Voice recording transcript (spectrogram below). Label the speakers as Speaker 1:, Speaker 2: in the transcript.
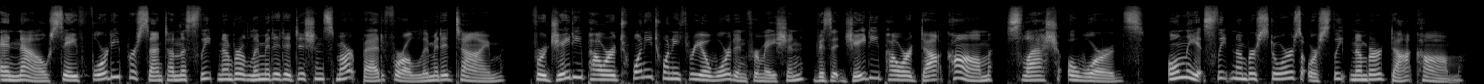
Speaker 1: And now save 40% on the Sleep Number limited edition Smart Bed for a limited time. For JD Power 2023 award information, visit jdpower.com/awards. Only at Sleep Number stores or sleepnumber.com.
